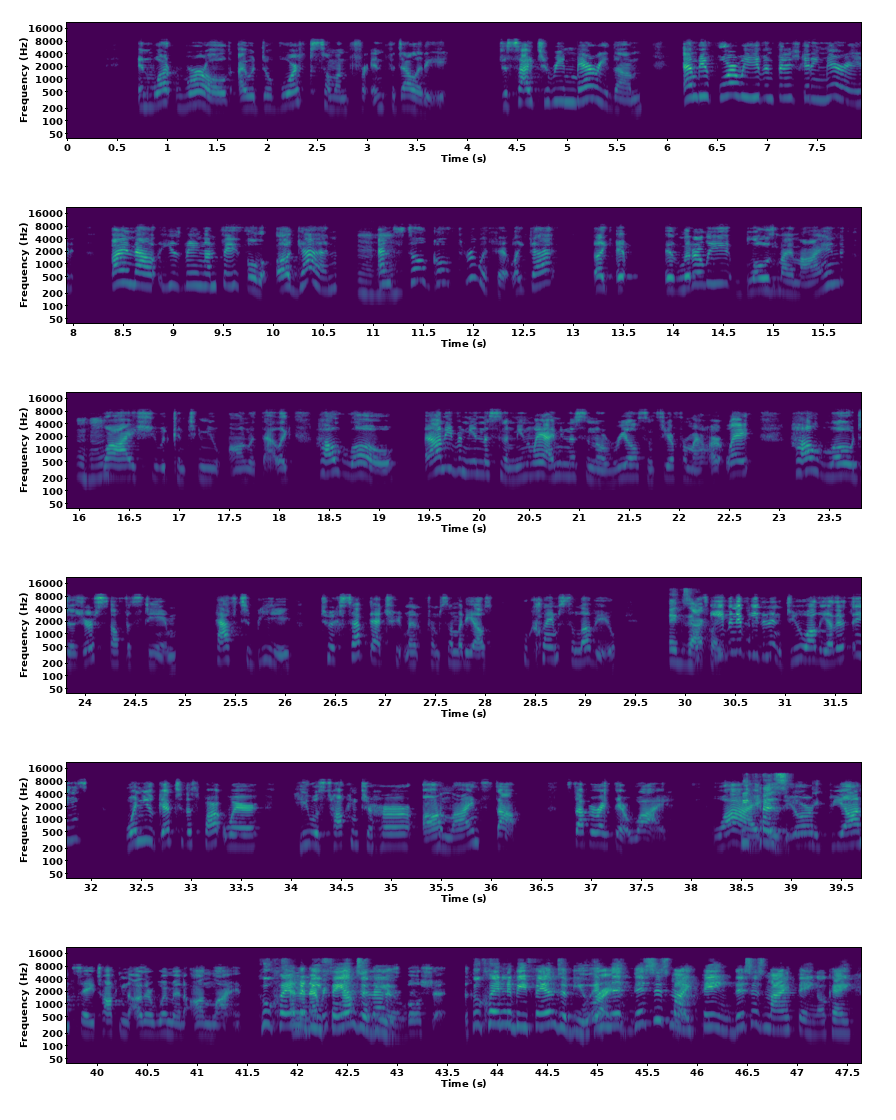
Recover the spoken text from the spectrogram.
in what world I would divorce someone for infidelity, decide to remarry them, and before we even finish getting married, find out he's being unfaithful again, mm-hmm. and still go through with it like that. Like it it literally blows my mind mm-hmm. why she would continue on with that. Like how low, I don't even mean this in a mean way, I mean this in a real, sincere from my heart way. How low does your self-esteem have to be to accept that treatment from somebody else who claims to love you? Exactly. Even if he didn't do all the other things, when you get to the spot where he was talking to her online, stop. Stop it right there. Why? Why because is your fiance talking to other women online? Who claim to be fans of you. bullshit. Who claim to be fans of you. Right. and th- this is my right. thing. This is my thing okay?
